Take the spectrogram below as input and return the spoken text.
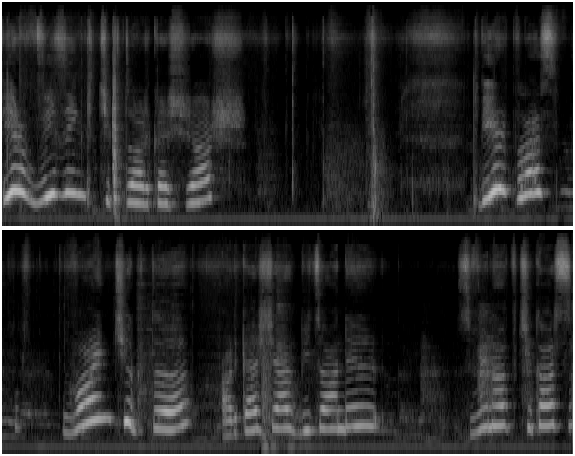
Bir Weezing çıktı arkadaşlar. Bir Plus Vine çıktı. Arkadaşlar bir tane Swinap çıkarsa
